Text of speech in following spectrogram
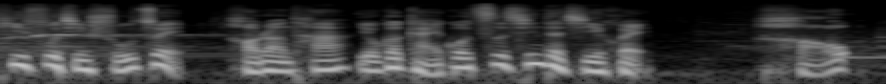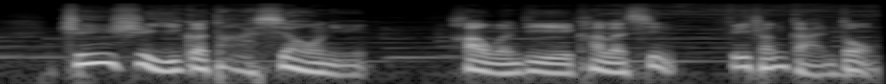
替父亲赎罪，好让他有个改过自新的机会。好，真是一个大孝女。汉文帝看了信，非常感动。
